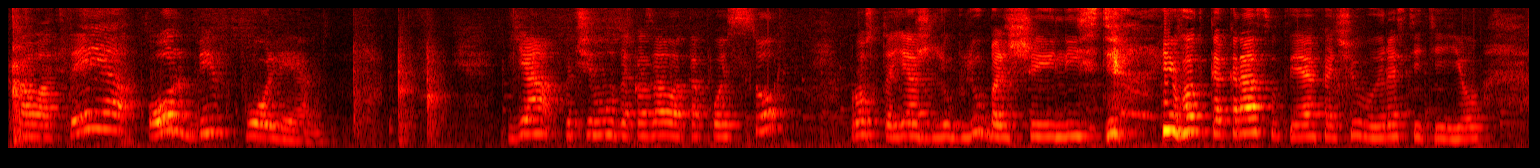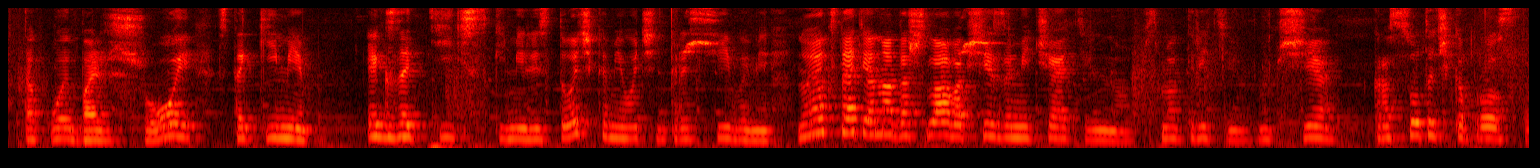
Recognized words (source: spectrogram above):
Колотея орбифолия. Я почему заказала такой сорт? Просто я же люблю большие листья. И вот как раз вот я хочу вырастить ее такой большой, с такими экзотическими листочками, очень красивыми. Но я, кстати, она дошла вообще замечательно. Смотрите, вообще красоточка просто.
